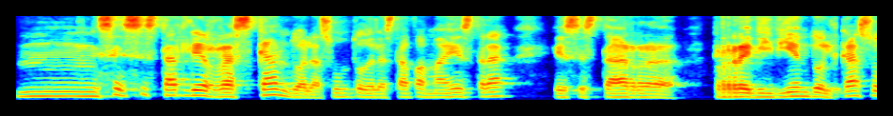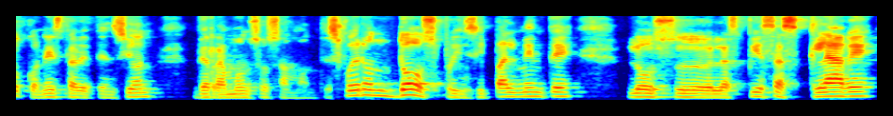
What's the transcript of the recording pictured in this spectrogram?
Mm, es estarle rascando al asunto de la estafa maestra, es estar reviviendo el caso con esta detención de Ramón Sosamontes. Fueron dos principalmente los, eh, las piezas clave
